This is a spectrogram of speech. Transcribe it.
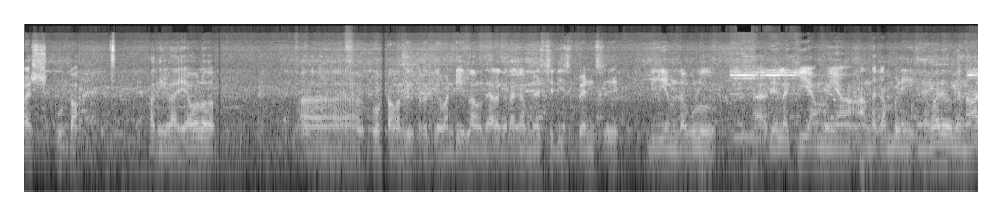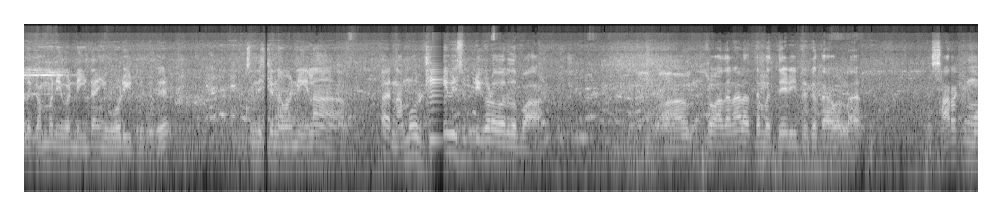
ரஷ் கூட்டம். பார்த்தீங்களா எவ்வளோ கூட்டம் வந்துக்கிட்டு இருக்குது வண்டியெல்லாம் வந்து இறங்குறாங்க. மெர்சிடிஸ் பென்ஸு பிஎம்டபுள் அப்படியெல்லாம் கியாமியா அந்த கம்பெனி இந்த மாதிரி ஒரு நாலு கம்பெனி வண்டிங்க தான் இங்கே ஓடிக்கிட்டு இருக்குது. சின்ன சின்ன வண்டிங்கெல்லாம் நம்ம ஒரு டிவி ஃபிஃப்டி கூட வருதுப்பா. ஸோ அதனால் நம்ம தேடிட்டு இருக்க தேவையில்ல. சரக்கு மோ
